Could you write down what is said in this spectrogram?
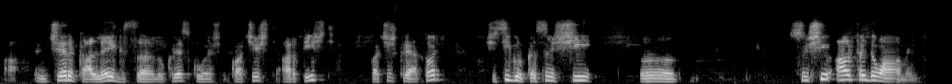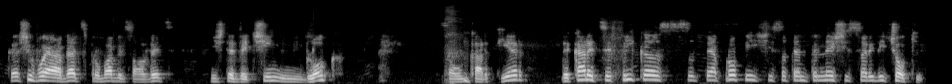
a- încerc, aleg să lucrez cu, aș- cu acești artiști, cu acești creatori și sigur că sunt și uh, sunt și altfel de oameni. Că și voi aveți probabil sau aveți niște vecini în bloc sau în cartier de care ți-e frică să te apropii și să te întâlnești și să ridici ochii.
